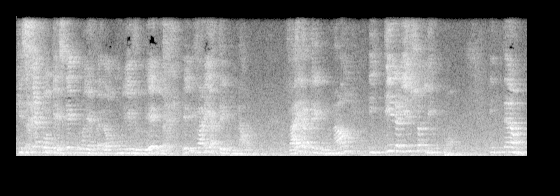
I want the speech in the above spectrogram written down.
que se acontecer com um livro dele, ele vai a tribunal. Vai a tribunal e tira isso ali. Então,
